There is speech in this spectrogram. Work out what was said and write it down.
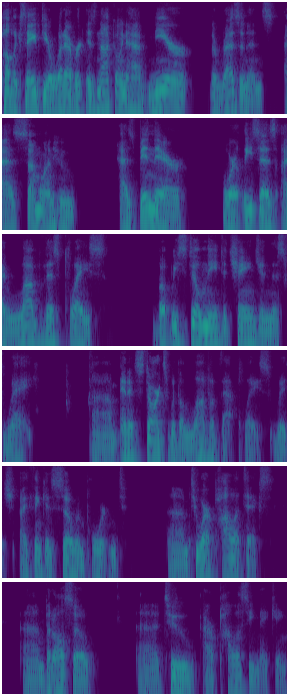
public safety or whatever is not going to have near the resonance as someone who has been there or at least says, I love this place, but we still need to change in this way. Um, and it starts with a love of that place, which I think is so important um, to our politics um, but also uh, to our policy making.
